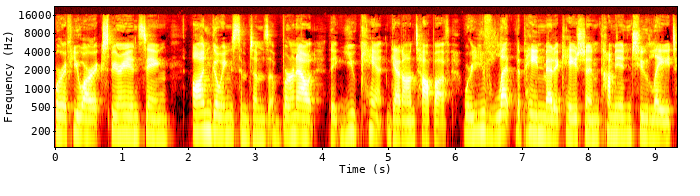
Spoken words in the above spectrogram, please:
or if you are experiencing ongoing symptoms of burnout that you can't get on top of, where you've let the pain medication come in too late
